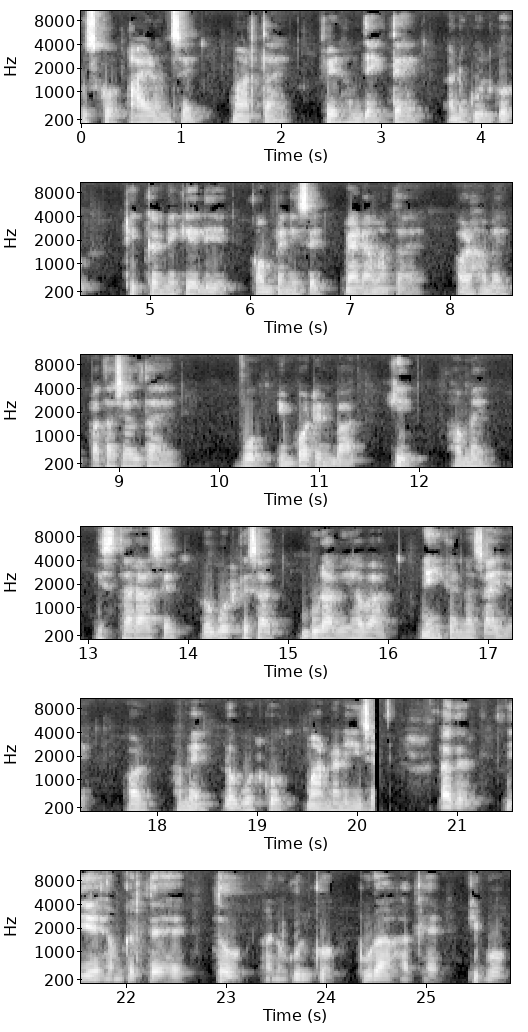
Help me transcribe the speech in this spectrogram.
उसको आयरन से मारता है। फिर हम देखते हैं अनुकूल को ठीक करने के लिए कंपनी से मैडम आता है और हमें पता चलता है वो इम्पोर्टेंट बात कि हमें इस तरह से रोबोट के साथ बुरा व्यवहार नहीं करना चाहिए और हमें रोबोट को मारना नहीं चाहिए। अगर ये हम करते हैं तो अनुकूल को पूरा हक है कि वो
